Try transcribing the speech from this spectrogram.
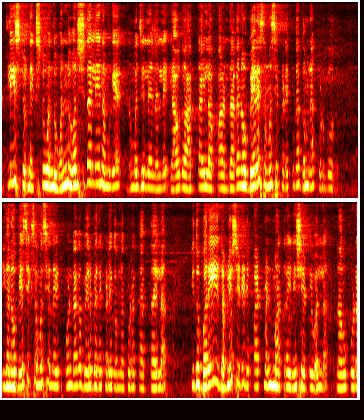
ಅಟ್ಲೀಸ್ಟ್ ನೆಕ್ಸ್ಟ್ ಒಂದು ಒಂದು ವರ್ಷದಲ್ಲಿ ನಮಗೆ ನಮ್ಮ ಜಿಲ್ಲೆನಲ್ಲಿ ಯಾವುದು ಆಗ್ತಾ ಇಲ್ಲಪ್ಪ ಅಂದಾಗ ನಾವು ಬೇರೆ ಸಮಸ್ಯೆ ಕಡೆ ಕೂಡ ಗಮನ ಕೊಡ್ಬೋದು. ಈಗ ನಾವು ಬೇಸಿಕ್ ಸಮಸ್ಯೆಯನ್ನು ಇಟ್ಕೊಂಡಾಗ ಬೇರೆ ಬೇರೆ ಕಡೆ ಗಮನ ಕೊಡೋಕ್ಕಾಗ್ತಾ ಇಲ್ಲ. ಇದು ಬರೀ ಡಬ್ಲ್ಯೂ ಸಿ ಡಿ ಡಿಪಾರ್ಟ್ಮೆಂಟ್ ಮಾತ್ರ ಇನಿಷಿಯೇಟಿವ್ ಅಲ್ಲ. ನಾವು ಕೂಡ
